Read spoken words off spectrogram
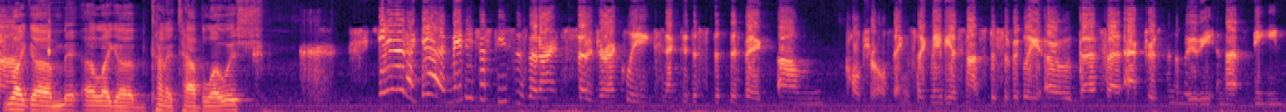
Um, like a like a kind of tableauish. Yeah, yeah, maybe just pieces that aren't so directly connected to specific um, cultural things. Like maybe it's not specifically, oh, that's that actress in the movie in that scene.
